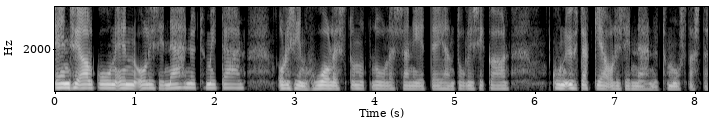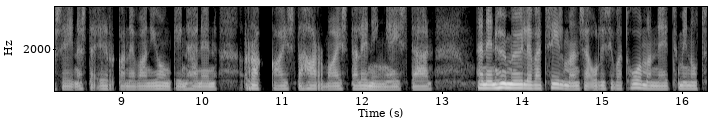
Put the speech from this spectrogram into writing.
Ensi alkuun en olisi nähnyt mitään, olisin huolestunut luulessani, ettei hän tulisikaan, kun yhtäkkiä olisin nähnyt mustasta seinästä erkanevan jonkin hänen rakkaista harmaista leningeistään. Hänen hymyilevät silmänsä olisivat huomanneet minut,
